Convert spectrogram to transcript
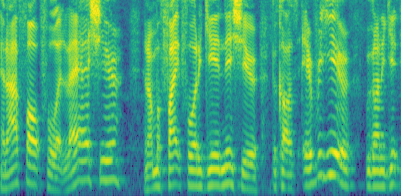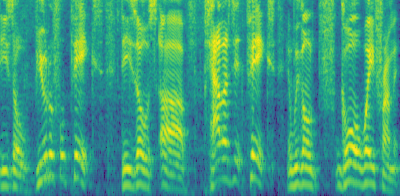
and I fought for it last year, and I'm gonna fight for it again this year because every year we're gonna get these old beautiful picks, these those uh, talented picks, and we're gonna f- go away from it.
